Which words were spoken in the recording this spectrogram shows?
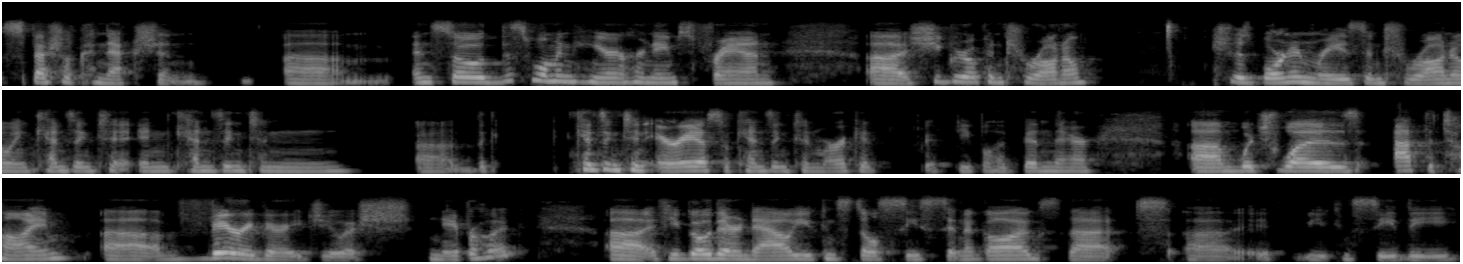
special connection. Um, and so this woman here, her name's Fran. Uh, she grew up in Toronto. She was born and raised in Toronto in Kensington in Kensington, uh, the Kensington area, so Kensington Market, if people have been there, um, which was at the time a very, very Jewish neighborhood. Uh, if you go there now, you can still see synagogues that uh, you can see the,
